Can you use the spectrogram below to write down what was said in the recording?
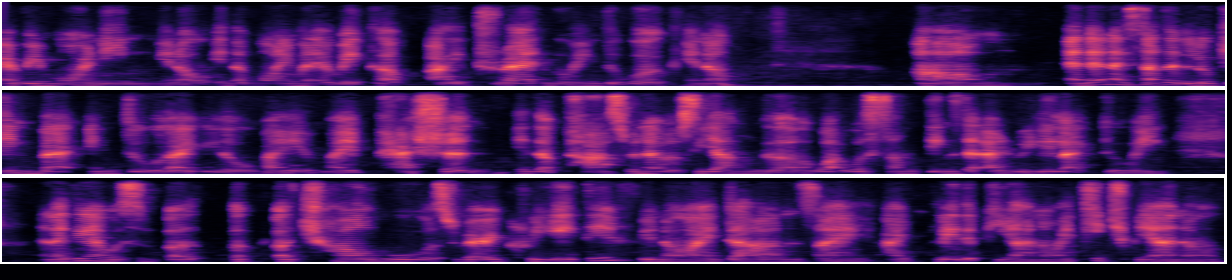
every morning. You know, in the morning when I wake up, I dread going to work. You know, um, and then I started looking back into like you know my my passion in the past when I was younger. What were some things that I really liked doing? And I think I was a, a, a child who was very creative. You know, I dance, I I play the piano, I teach piano.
